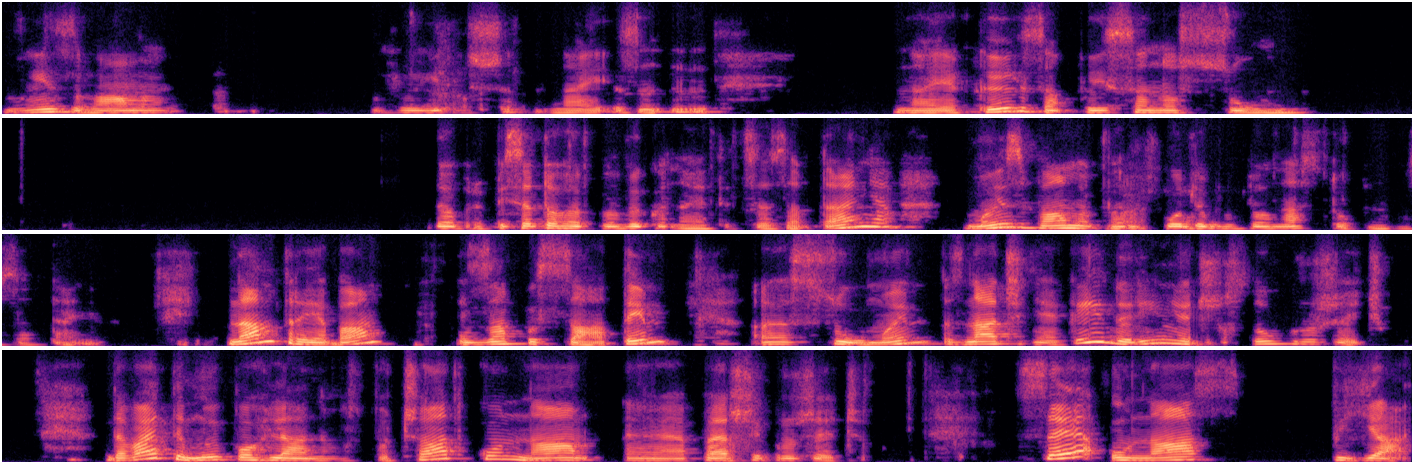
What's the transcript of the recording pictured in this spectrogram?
ми з вами вирішили, на, на яких записано суму. Добре, після того, як ви виконаєте це завдання, ми з вами переходимо до наступного завдання. Нам треба записати е, суми, значення яких дорівнює числу в кружечку. Давайте ми поглянемо спочатку на е, перший кружечок. Це у нас 5,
